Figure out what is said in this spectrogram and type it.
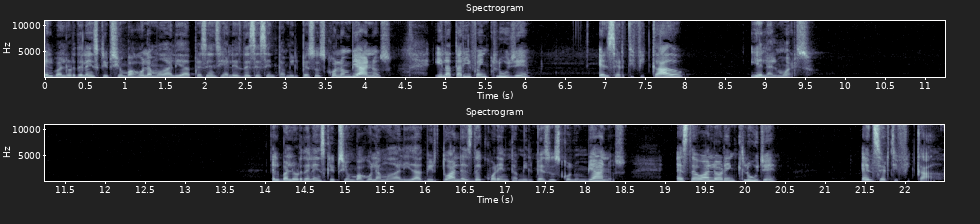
El valor de la inscripción bajo la modalidad presencial es de 60 mil pesos colombianos y la tarifa incluye el certificado y el almuerzo. El valor de la inscripción bajo la modalidad virtual es de 40 mil pesos colombianos. Este valor incluye el certificado.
